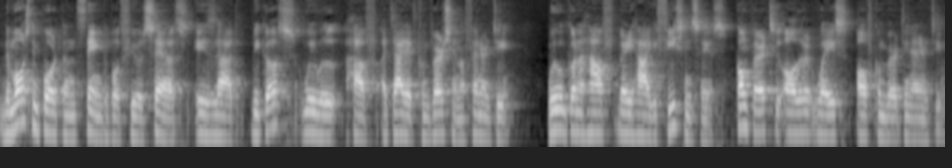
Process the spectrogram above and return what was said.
The most important thing about fuel cells is that because we will have a direct conversion of energy, we are going to have very high efficiencies compared to other ways of converting energy.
